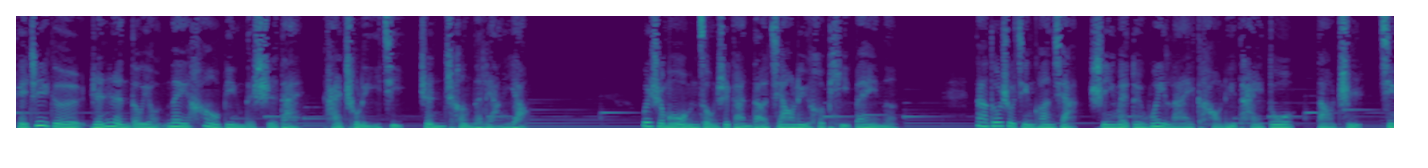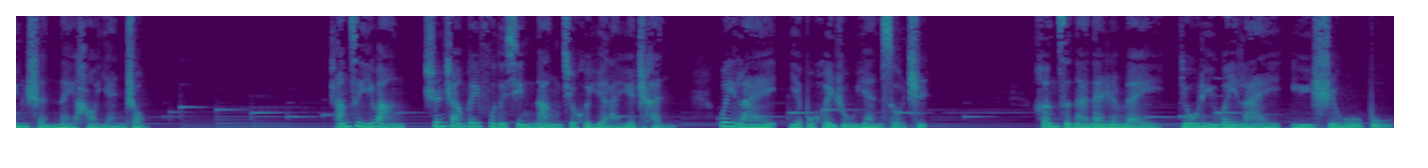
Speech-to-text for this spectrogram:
给这个人人都有内耗病的时代开出了一剂真诚的良药。为什么我们总是感到焦虑和疲惫呢？大多数情况下，是因为对未来考虑太多，导致精神内耗严重。长此以往，身上背负的行囊就会越来越沉，未来也不会如愿所致。恒子奶奶认为，忧虑未来于事无补，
